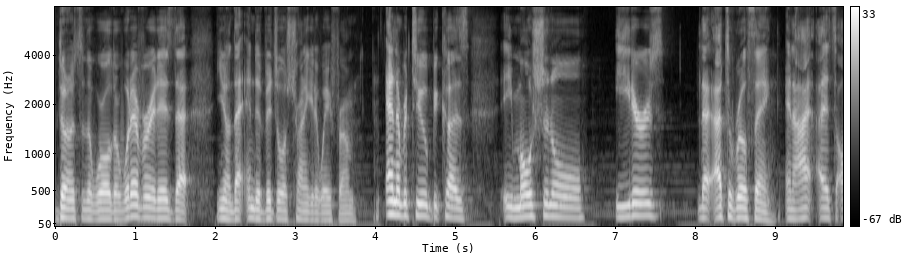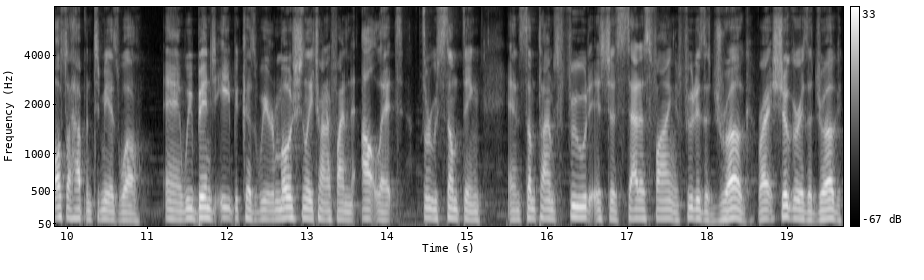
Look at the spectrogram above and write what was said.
donuts in the world or whatever it is that you know that individual is trying to get away from. And number two because emotional eaters that that's a real thing. And i it's also happened to me as well. And we binge eat because we're emotionally trying to find an outlet through something. And sometimes food is just satisfying and food is a drug right? Sugar is a drug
